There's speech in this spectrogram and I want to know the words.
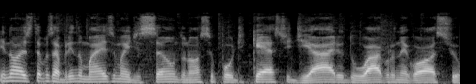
e nós estamos abrindo mais uma edição do nosso podcast diário do agronegócio.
